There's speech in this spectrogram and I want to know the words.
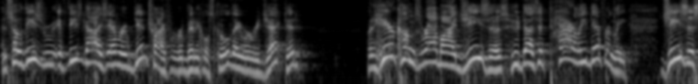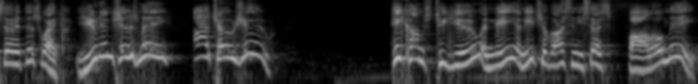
And so these, if these guys ever did try for rabbinical school, they were rejected. But here comes Rabbi Jesus who does it entirely differently. Jesus said it this way You didn't choose me, I chose you. He comes to you and me and each of us and he says, Follow me.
